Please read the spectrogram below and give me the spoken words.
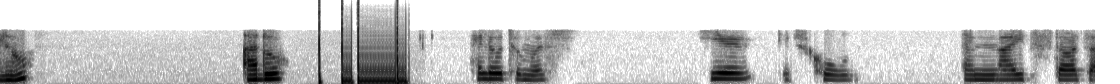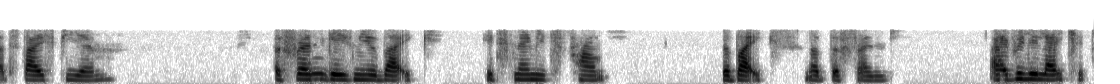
Allô Allô Hello, Thomas. Here it's cold, and night starts at 5 p.m. A friend gave me a bike. Its name is France. The bike, not the friend. I really like it,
